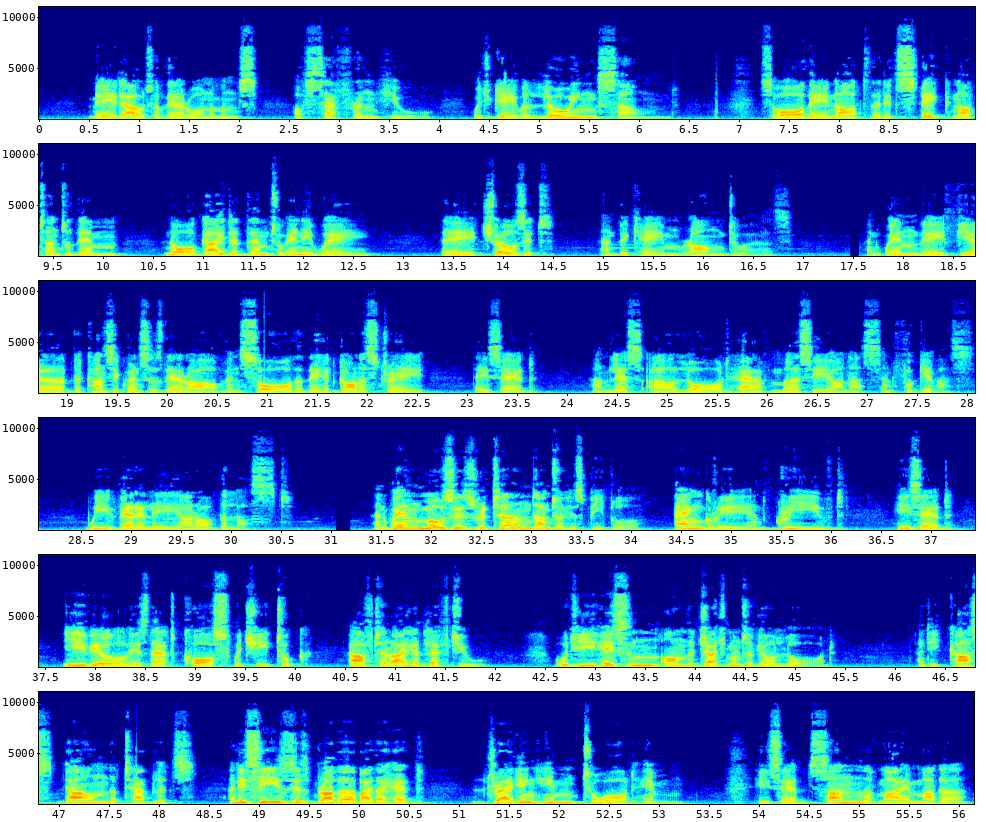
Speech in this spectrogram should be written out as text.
made out of their ornaments of saffron hue, which gave a lowing sound. Saw they not that it spake not unto them, nor guided them to any way? They chose it and became wrongdoers. وینئر consequence there of and so had gone astray lost when Moses is returns people angry grieved had evil that course which he took after I had left you would he on the judgment of your Lord And he cast down the tablets, and he seized his brother by the head, dragging him toward him. He said, Son of my mother,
